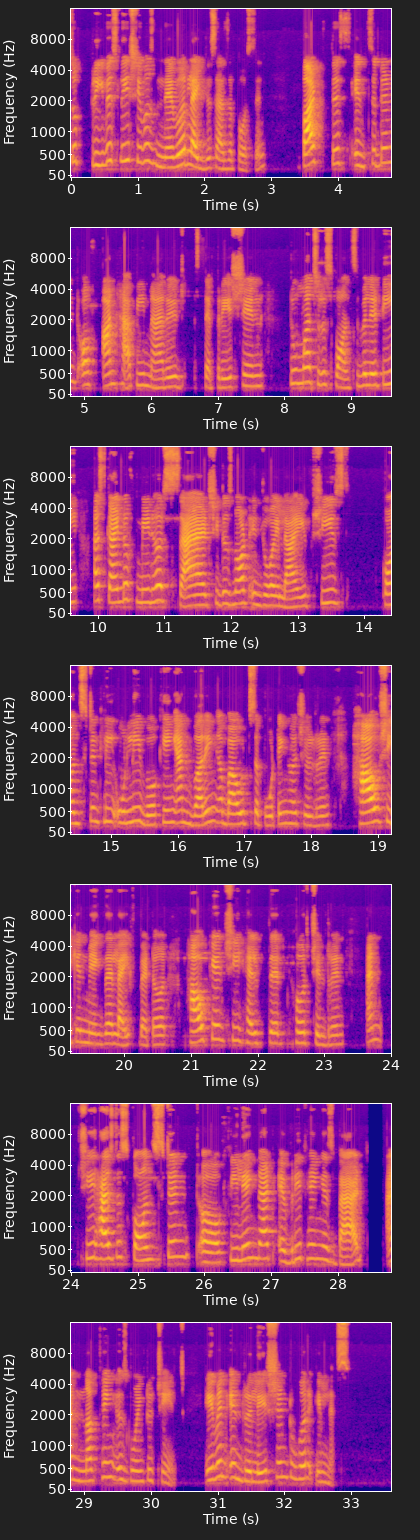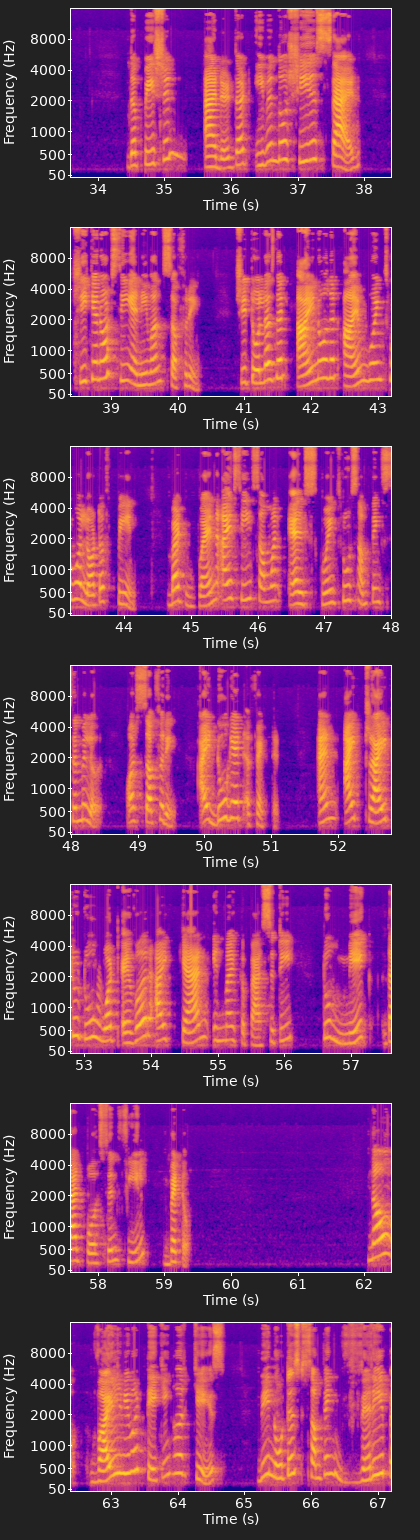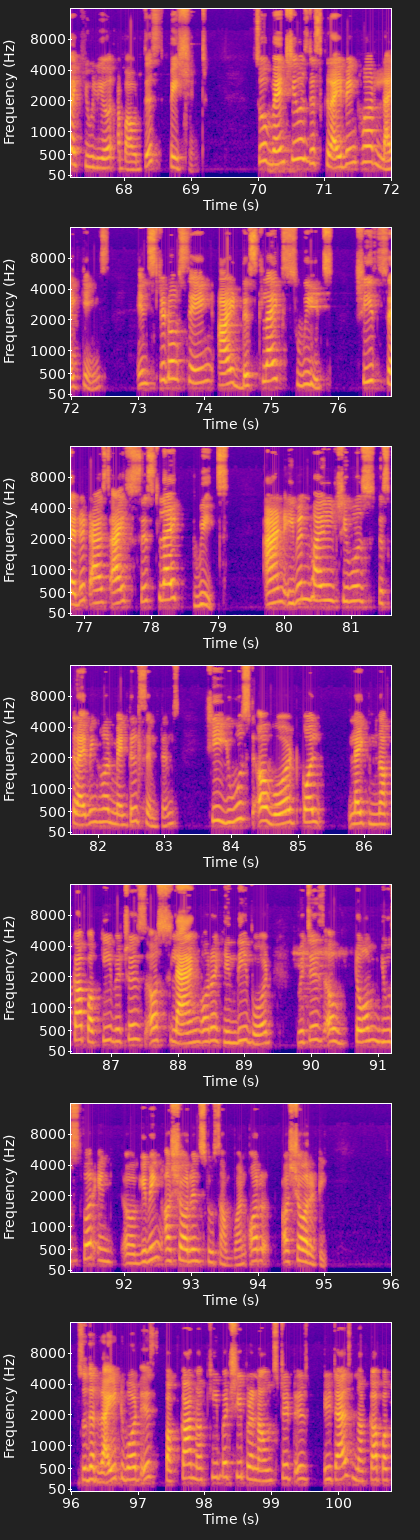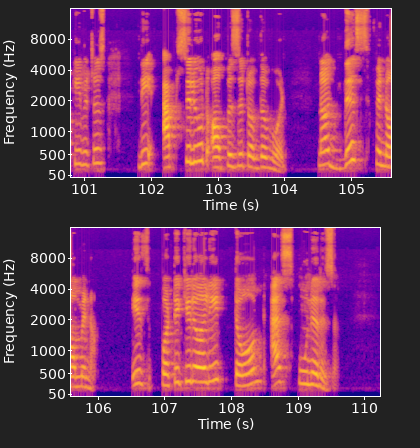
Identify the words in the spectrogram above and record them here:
So previously she was never like this as a person. But this incident of unhappy marriage, separation, too much responsibility has kind of made her sad. She does not enjoy life. She's constantly only working and worrying about supporting her children, how she can make their life better, how can she help their, her children. And she has this constant uh, feeling that everything is bad and nothing is going to change, even in relation to her illness. The patient added that even though she is sad, she cannot see anyone suffering. She told us that I know that I am going through a lot of pain, but when I see someone else going through something similar or suffering, I do get affected. And I try to do whatever I can in my capacity to make that person feel better. Now, while we were taking her case, we noticed something very peculiar about this patient. So, when she was describing her likings, instead of saying I dislike sweets, she said it as I dislike tweets. And even while she was describing her mental symptoms, she used a word called like nakka pakki, which is a slang or a Hindi word, which is a term used for in, uh, giving assurance to someone or assurity. So the right word is pakka nakki, but she pronounced it is it as nakka pakki, which is the absolute opposite of the word. Now this phenomena is particularly termed as spoonerism,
